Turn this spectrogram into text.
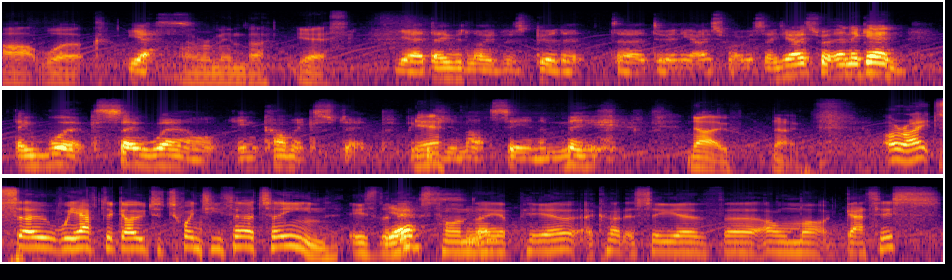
artwork. Yes. I remember. Yes. Yeah, David Lloyd was good at uh, doing the Ice Warriors. So the Ice Warriors, and again, they work so well in comic strip because Yeah. you're not seeing them move. No, no. All right, so we have to go to 2013. Is the Yes, next time they appear, uh, courtesy of uh, old Mark Gatiss.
